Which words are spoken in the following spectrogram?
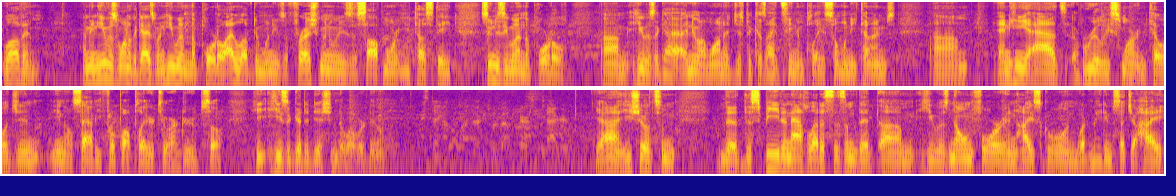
Love him. I mean, he was one of the guys when he went in the portal. I loved him when he was a freshman, when he was a sophomore at Utah State. As soon as he went in the portal, um, he was a guy I knew I wanted just because I had seen him play so many times. Um, and he adds a really smart, intelligent, you know, savvy football player to our group. So he, he's a good addition to what we're doing. Staying on the linebackers, what about Harrison Taggart? Yeah, he showed some the the speed and athleticism that um, he was known for in high school and what made him such a high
